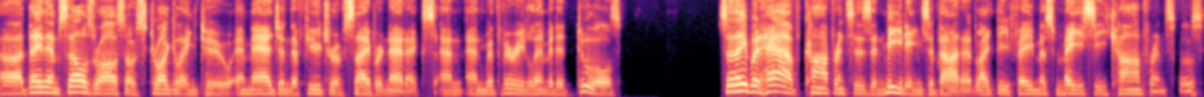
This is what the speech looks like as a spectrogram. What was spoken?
Uh, they themselves are also struggling to imagine the future of cybernetics and, and with very limited tools. So they would have conferences and meetings about it, like the famous Macy conferences.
